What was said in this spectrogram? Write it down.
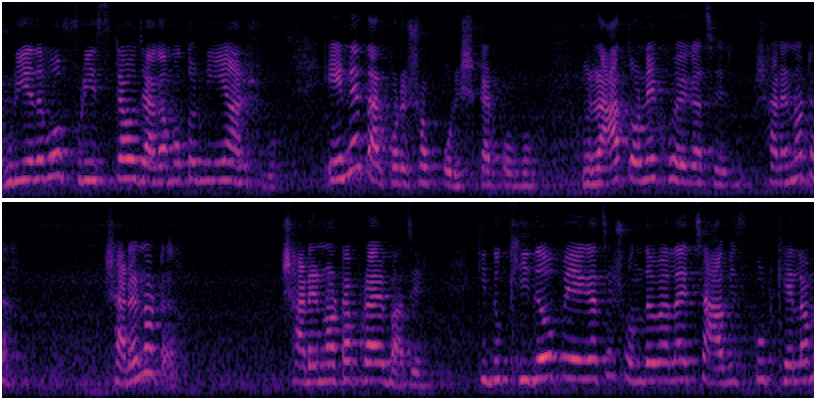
ঘুরিয়ে দেবো, ফ্রিজটাও জায়গা মতো নিয়ে আসব। এনে তারপরে সব পরিষ্কার করব। রাত অনেক হয়ে গেছে, সাড়ে নটা? সাড়ে নটা? সাড়ে নটা প্রায় বাজে। কিন্তু খিদেও পেয়ে গেছে সন্ধ্যেবেলায় চা, বিস্কুট খেলাম,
